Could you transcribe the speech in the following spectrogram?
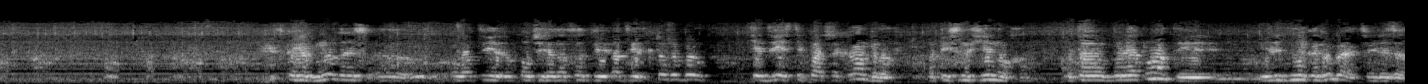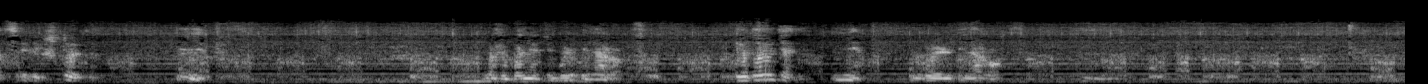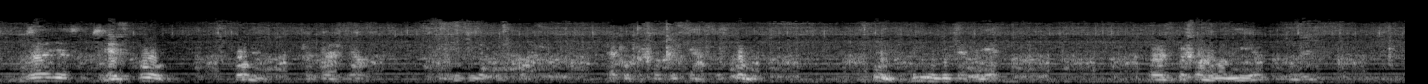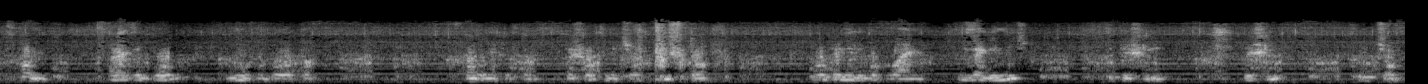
Скажи, можно ли э, ответ- получить этот ответ? Кто же был те 200 падших ангелов, описанных Енохом? Это были атланты или некая другая цивилизация? Или что это? Нет. В вашем понятии были инородцы. Инопланетяне. Нет, были инородцы. За ясно. Вы вспомните, вспомните, как рождался Великий Пушков, как он пришло христианство. Вспомните. Вспомните, ты не будешь лет. Разве пришло на вам мир? Вспомните, разве Богу нужно было то? Христом, пришел с мечом. И что? Вы приняли буквально. Взяли меч и пришли. Пришли с мечом.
